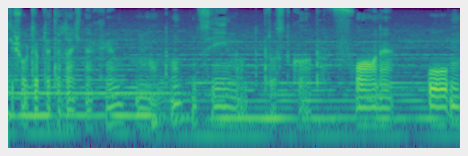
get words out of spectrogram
Die Schulterblätter leicht nach hinten und unten ziehen und Brustkorb vorne, oben.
